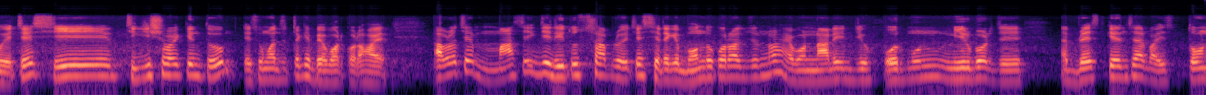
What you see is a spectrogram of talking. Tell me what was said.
হয়েছে সেই চিকিৎসায় কিন্তু এই সুমাজটাকে ব্যবহার করা হয়। আবার হচ্ছে মাসিক যে ঋতুস্রাব রয়েছে, সেটাকে বন্ধ করার জন্য এবং নারীর যে হরমোন নির্ভর যে ব্রেস্ট ক্যান্সার বা স্তন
